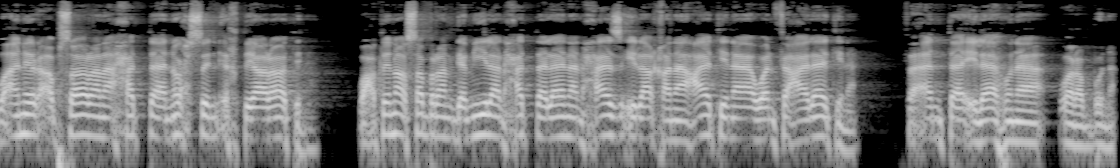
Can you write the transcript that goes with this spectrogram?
وأنر أبصارنا حتى نحسن اختياراتنا واعطنا صبرا جميلا حتى لا ننحاز إلى قناعاتنا وانفعالاتنا فأنت إلهنا وربنا.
